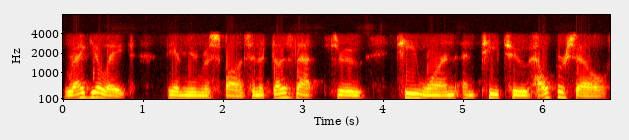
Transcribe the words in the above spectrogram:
regulate the immune response. And it does that through T1 and T2 helper cells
